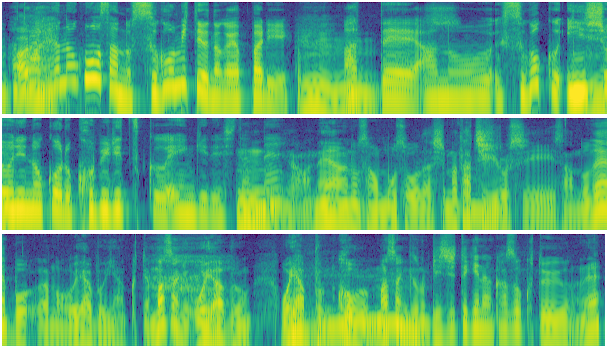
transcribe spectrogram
ん。あと綾野剛さんの凄みっていうのがやっぱりうんうんあって、あのすごく印象に残るこびりつく演技でしたうん、ね。いやねあのさんもそうだし、まあ、舘ひろしさんのね、ぼあの親分役ってまさに親分親分子分まさにその疑似的な家族というようなね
